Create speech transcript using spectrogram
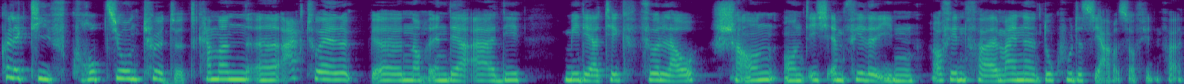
Kollektiv, Korruption tötet, kann man äh, aktuell äh, noch in der ARD Mediathek für Lau schauen und ich empfehle Ihnen auf jeden Fall meine Doku des Jahres auf jeden Fall.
